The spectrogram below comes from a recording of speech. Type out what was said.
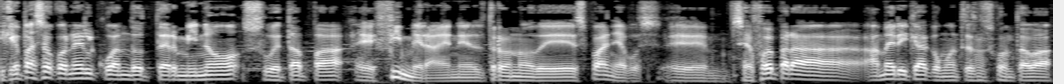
¿Y qué pasó con él cuando terminó su etapa efímera en el trono de España? Pues eh, se fue para América, como antes nos contaba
